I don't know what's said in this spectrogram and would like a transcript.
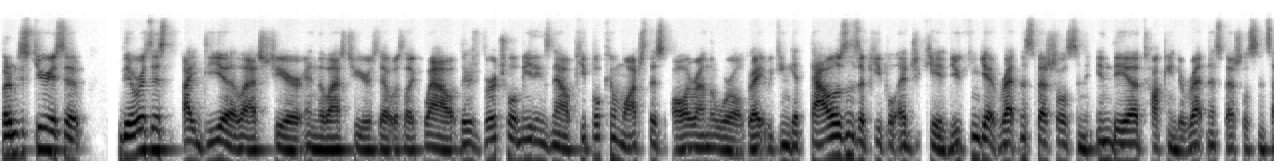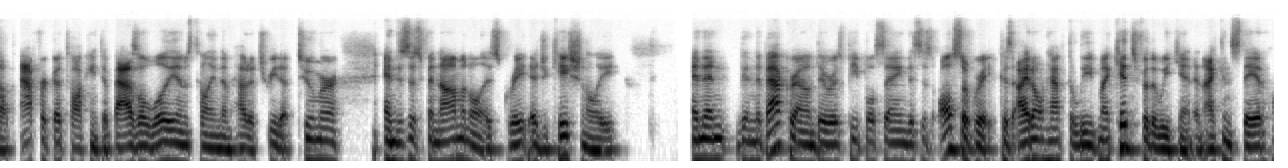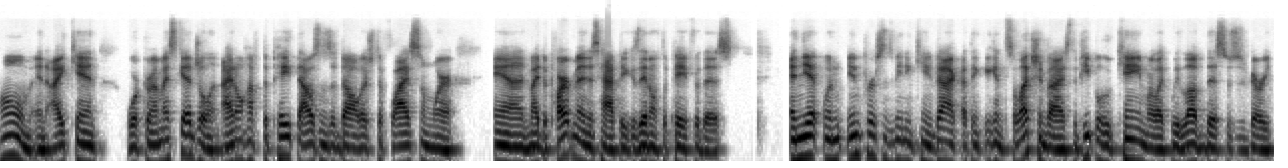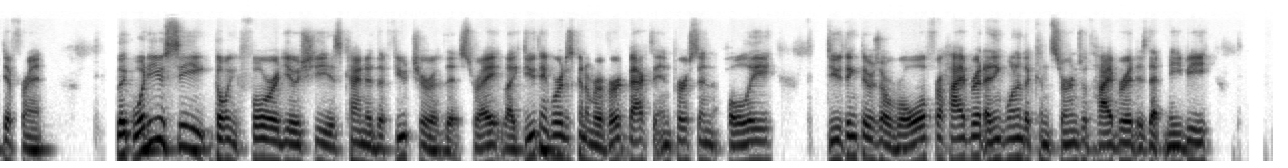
but I'm just curious. Uh, there was this idea last year and the last two years that was like, wow, there's virtual meetings now. People can watch this all around the world, right? We can get thousands of people educated. You can get retina specialists in India talking to retina specialists in South Africa, talking to Basil Williams, telling them how to treat a tumor. And this is phenomenal. It's great educationally. And then in the background, there was people saying this is also great because I don't have to leave my kids for the weekend and I can stay at home and I can work around my schedule and I don't have to pay thousands of dollars to fly somewhere and my department is happy because they don't have to pay for this. And yet, when in person's meeting came back, I think again selection bias. The people who came were like, "We love this. This is very different." Like, what do you see going forward, Yoshi? Is kind of the future of this, right? Like, do you think we're just going to revert back to in person wholly? Do you think there's a role for hybrid? I think one of the concerns with hybrid is that maybe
